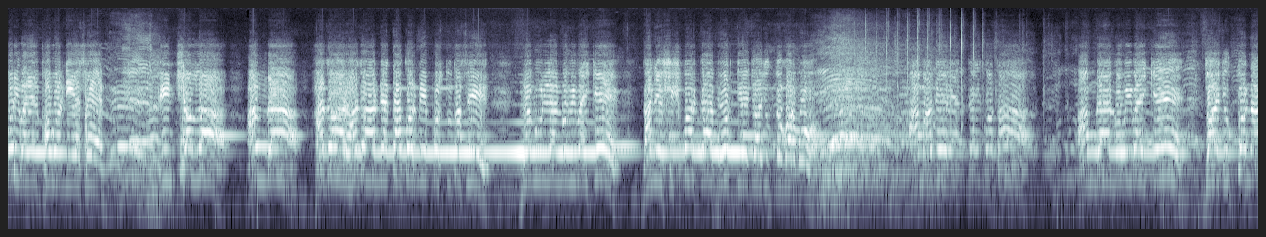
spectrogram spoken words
পরিবারের খবর নিয়েছেন। ইনশাল্লাহ আমরা হাজার হাজার নেতা কর্মী প্রস্তুত আছি। নবুল্লাহ নবী ভাইকে গানের শিশমার্কায় ভোট দিয়ে জয়যুক্ত করব। আমাদের একটাই কথা, আমরা নবী ভাইকে জয়যুক্ত না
